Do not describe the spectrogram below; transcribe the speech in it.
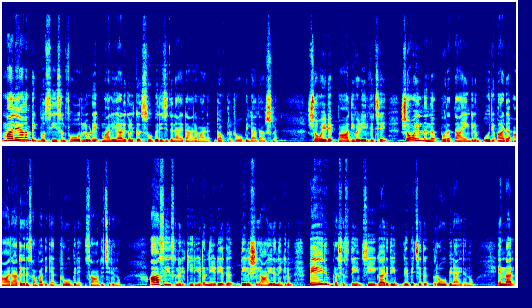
മലയാളം ബിഗ് ബോസ് സീസൺ ഫോറിലൂടെ മലയാളികൾക്ക് സുപരിചിതനായ താരമാണ് ഡോക്ടർ റോബിൻ രാധാകൃഷ്ണൻ. ഷോയുടെ പാതി വഴിയിൽ വെച്ച് ഷോയിൽ നിന്ന് പുറത്തായെങ്കിലും ഒരുപാട് ആരാധകരെ സമ്പാദിക്കാൻ റോബിന് സാധിച്ചിരുന്നു. ആ സീസണിൽ കിരീടം നേടിയത് ദിൽഷയായിരുന്നെങ്കിലും പേരും പ്രശസ്തിയും സ്വീകാര്യതയും ലഭിച്ചത് റോബിനായിരുന്നു. എന്നാൽ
